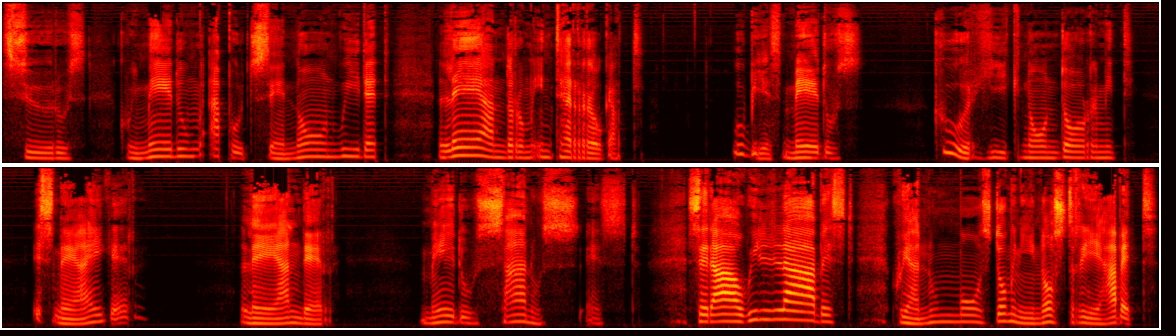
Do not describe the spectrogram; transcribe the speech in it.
Surus, qui medum apud se non videt, Leandrum interrogat. Ubi est medus? Cur hic non dormit? Isne aeger? Leander, medus sanus est, sed a villa best, quia nummos domini nostri habet.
